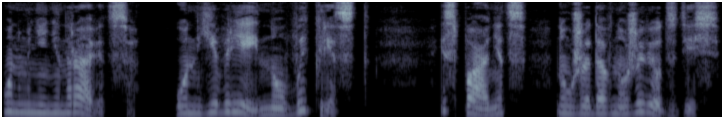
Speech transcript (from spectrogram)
«Он мне не нравится. Он еврей, но выкрест. Испанец, но уже давно живет здесь.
